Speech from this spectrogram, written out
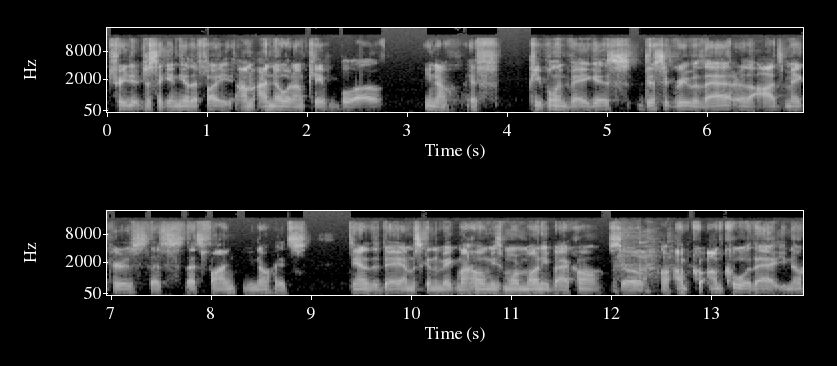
treat it just like any other fight. I'm, I know what I'm capable of. You know, if people in Vegas disagree with that or the odds makers, that's that's fine. You know, it's at the end of the day, I'm just gonna make my homies more money back home. So I'm I'm cool with that. You know.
